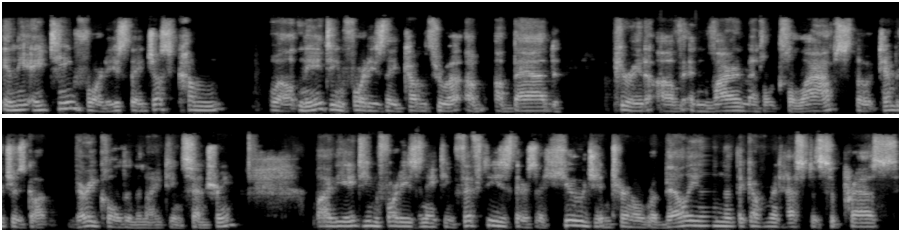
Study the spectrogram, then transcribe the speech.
in the 1840s they just come well in the 1840s they'd come through a, a bad period of environmental collapse the temperatures got very cold in the 19th century by the 1840s and 1850s, there's a huge internal rebellion that the government has to suppress.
